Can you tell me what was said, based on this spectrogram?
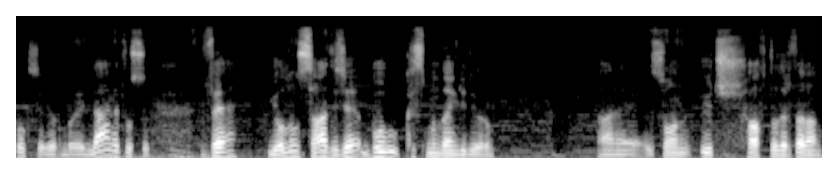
Çok seviyorum böyle lanet olsun. Ve yolun sadece bu kısmından gidiyorum. Yani son 3 haftadır falan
